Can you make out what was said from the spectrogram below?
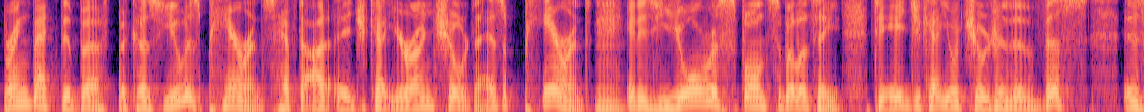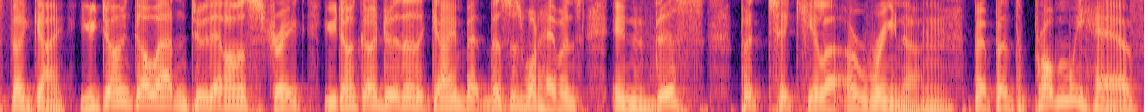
bring back the biff because you as parents have to uh, educate your own children. As a parent, mm. it is your responsibility to educate your children that this is the game. You don't go out and do that on the street. You don't go and do the game, but this is what happens in this particular arena. Mm. But but the problem we have,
